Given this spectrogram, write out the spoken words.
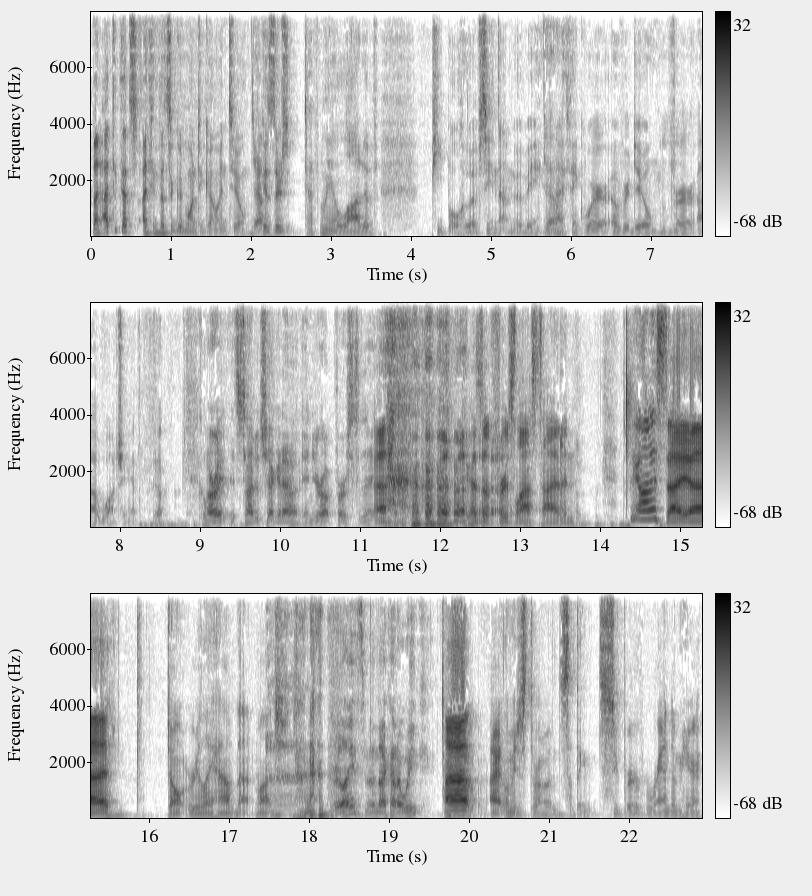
but I think that's I think that's a good one to go into Yeah. because there's definitely a lot of people who have seen that movie, Yeah. Mm-hmm. and I think we're overdue for uh, watching it. Yep. Cool. All right, it's time to check it out, and you're up first today. you guys up first last time, and to be honest, I uh, don't really have that much. really? It's been that kind of week? Uh, all right, let me just throw in something super random here.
